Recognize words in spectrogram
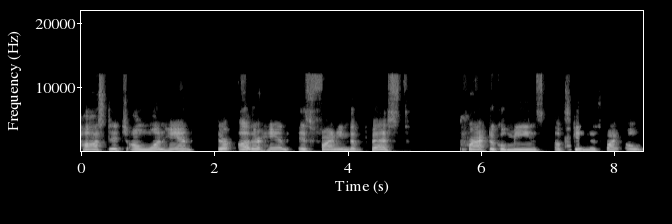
hostage on one hand, their other hand is finding the best practical means of getting this fight over.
